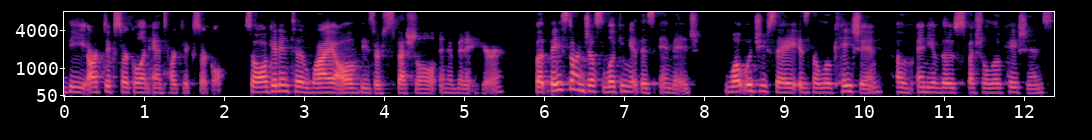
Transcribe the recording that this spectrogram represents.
the Arctic Circle and Antarctic Circle. So I'll get into why all of these are special in a minute here. But based on just looking at this image, what would you say is the location of any of those special locations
